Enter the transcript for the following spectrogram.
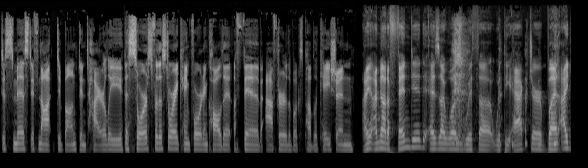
dismissed, if not debunked entirely. The source for the story came forward and called it a fib after the book's publication. I, am not offended as I was with uh, with the actor, but I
